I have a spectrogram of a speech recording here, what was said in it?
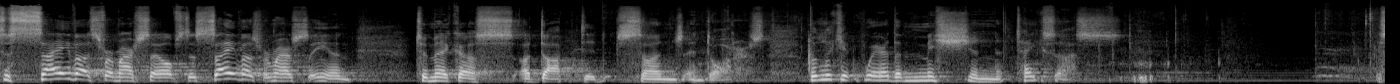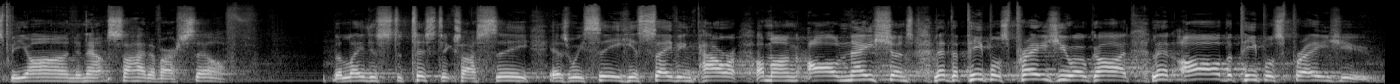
to save us from ourselves, to save us from our sin, to make us adopted sons and daughters. But look at where the mission takes us. It's beyond and outside of ourself. The latest statistics I see as we see his saving power among all nations. Let the peoples praise you, O God. Let all the peoples praise you.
